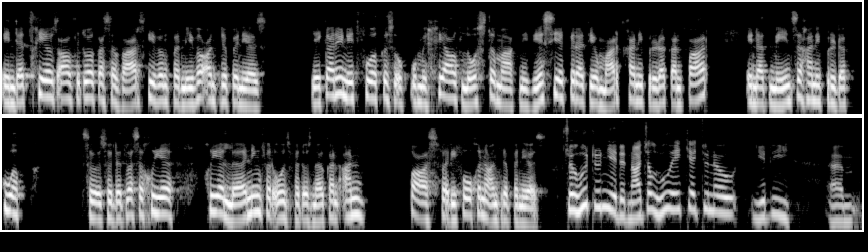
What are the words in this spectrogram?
En dit gee ons altyd ook as 'n waarskuwing vir nuwe entrepreneurs. Jy kan nie net fokus op om die geld los te maak nie. Wees seker dat jou mark gaan die produk aanvaar en dat mense gaan die produk koop. So so dit was 'n goeie goeie learning vir ons wat ons nou kan aanpas vir die volgende entrepreneurs. So hoe doen jy dit Nigel? Hoe het jy toe nou hierdie ehm um,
